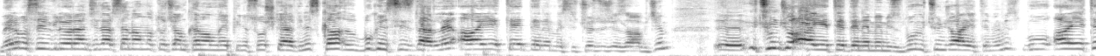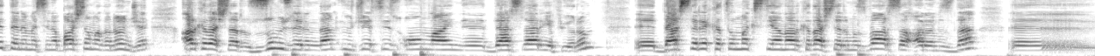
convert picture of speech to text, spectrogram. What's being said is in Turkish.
Merhaba sevgili öğrenciler. Sen Anlat Hocam kanalına hepiniz hoş geldiniz. Ka- Bugün sizlerle AYT denemesi çözeceğiz abicim. Ee, üçüncü AYT denememiz bu. Üçüncü AYT'miz. Bu AYT denemesine başlamadan önce arkadaşlar Zoom üzerinden ücretsiz online e, dersler yapıyorum. E, derslere katılmak isteyen arkadaşlarımız varsa aranızda e,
